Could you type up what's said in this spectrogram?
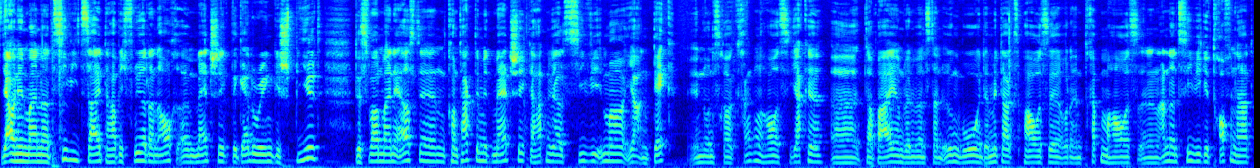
Ja, und in meiner Zivi-Zeit habe ich früher dann auch äh, Magic the Gathering gespielt. Das waren meine ersten Kontakte mit Magic. Da hatten wir als Zivi immer ja, ein Deck in unserer Krankenhausjacke äh, dabei. Und wenn wir uns dann irgendwo in der Mittagspause oder im Treppenhaus einen anderen Zivi getroffen hat,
